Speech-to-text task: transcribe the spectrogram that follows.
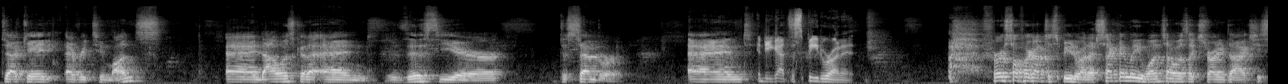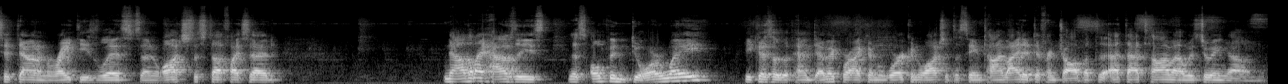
decade every two months, and that was going to end this year, December. And and you got to speed run it. First off, I got to speed run it. Secondly, once I was like starting to actually sit down and write these lists and watch the stuff, I said now that I have these this open doorway because of the pandemic where I can work and watch at the same time. I had a different job at the, at that time. I was doing um,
